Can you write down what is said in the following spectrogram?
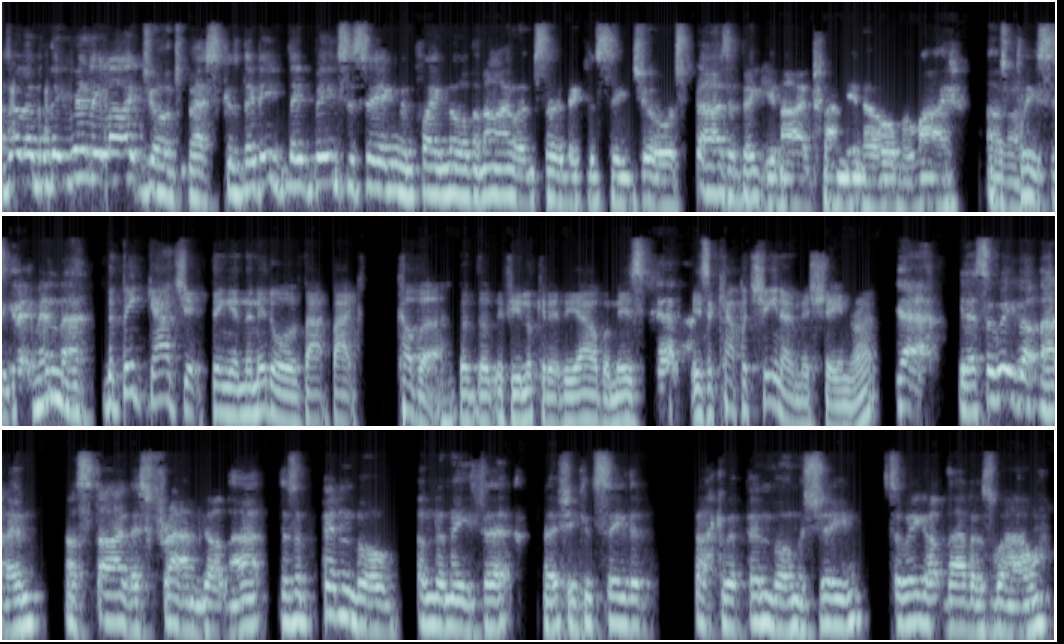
I don't know, but they really liked George Best because they'd, they'd been to seeing them play Northern Ireland so they could see George. I was a big United fan, you know, all my life. I was Right. pleased to get him in there. the big gadget thing in the middle of that back cover, the, the, if you look at it, the album is Yeah. is a cappuccino machine, right? Yeah, yeah. So we got that in. Our stylist Fran got that. There's a pinball underneath it. If you can see the back of a pinball machine, so we got that as well.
